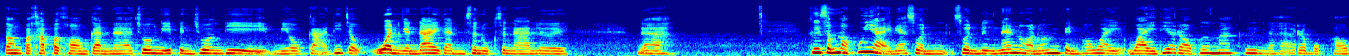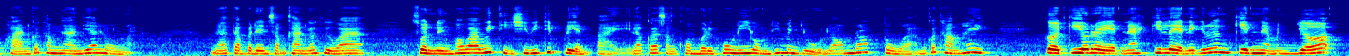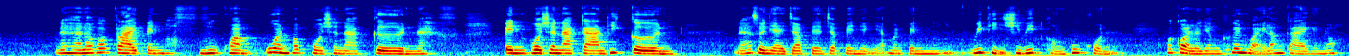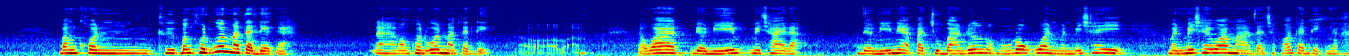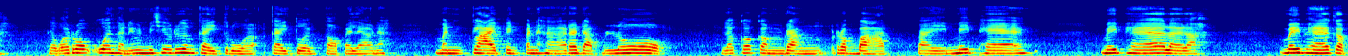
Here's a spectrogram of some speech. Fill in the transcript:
ต้องประคับประคองกันนะคะช่วงนี้เป็นช่วงที่มีโอกาสที่จะอ้วนกันได้กันสนุกสนานเลยนะคะ คือสำหรับผู้ใหญ่เนี่ยส่วนส่วนหนึ่งแน่นอนว่ามันเป็นเพราะวัยวัยที่เราเพิ่มมากขึ้นนะคะระบบเผาผลาญก็ทำงานแย่ลงอะนะแต่ประเด็นสำคัญก็คือว่าส่วนหนึ่งเพราะว่าวิถีชีวิตที่เปลี่ยนไป แล้วก็สังคมบริโภคนิยมที่มันอยู่ล้อมรอบตัว มันก็ทำให้เกิดกิเลสนะกิเลสในเรื่องกินเนี่ยมันเยอะนะคะแล้วก็กลายเป็นความอ้วนเพราะโภชนาเกินนะเป็นโภชนาการที่เกิน นะส่วนใหญ่จะเป็นจะเป็นอย่างเงี้ยมันเป็นวิถีชีวิตของผู้คน เมื่อก่อนเรายังเคลื่อนไหวร่างกายกันเนาะบางคนคือบางคนอ้วนมาแต่เด็กไงนะคะบางคนอ้วนมาแต่เด็ก แต่ว่าเดี๋ยวนี้ไม่ใช่ละเดี๋ยวนี้เนี่ยปัจจุบันเรื่องของโรคอ้วนมันไม่ใช่ มันไม่ใช่ว่ามาแต่เฉพาะแต่เด็กนะคะ แต่ว่าโรคอ้วนตอนนี้มันไม่ใช่เรื่องไกลตัวไกลตัวต่อไปแล้วนะมันกลายเป็นปัญหาระดับโลก แล้วก็กำลังระบาด ไปไม่แพ้ ไม่แพ้อะไรล่ะ ไม่แพ้กับ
